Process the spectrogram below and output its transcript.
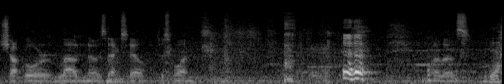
chuckle or loud nose exhale, just one. one of those. Yeah.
